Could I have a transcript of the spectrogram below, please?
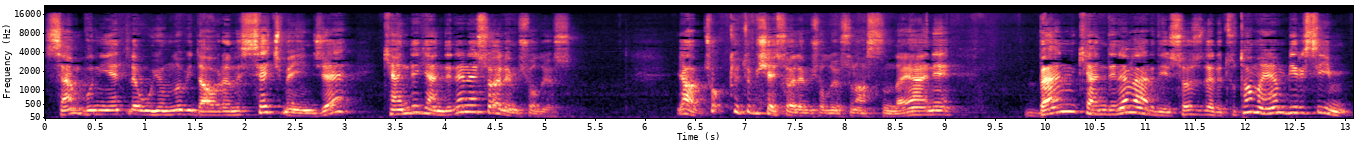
sen bu niyetle uyumlu bir davranış seçmeyince kendi kendine ne söylemiş oluyorsun? Ya çok kötü bir şey söylemiş oluyorsun aslında. Yani ben kendine verdiği sözleri tutamayan birisiyim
